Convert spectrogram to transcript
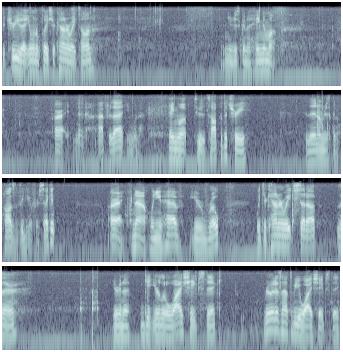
your tree that you want to place your counterweights on, and you're just going to hang them up. Alright, now after that, you want to hang them up to the top of the tree, and then I'm just going to pause the video for a second. Alright, now, when you have your rope with your counterweight set up there, you're gonna get your little Y-shaped stick. Really doesn't have to be a Y-shaped stick.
